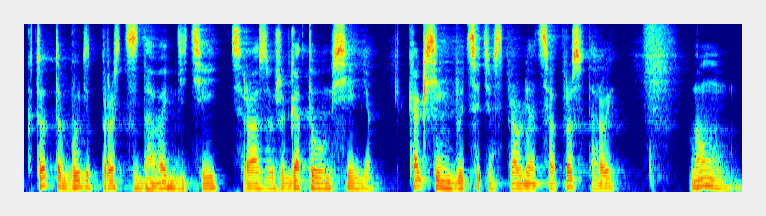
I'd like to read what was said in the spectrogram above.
кто-то будет просто сдавать детей сразу уже готовым семьям. Как семья будет с этим справляться? Вопрос второй. Ну,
